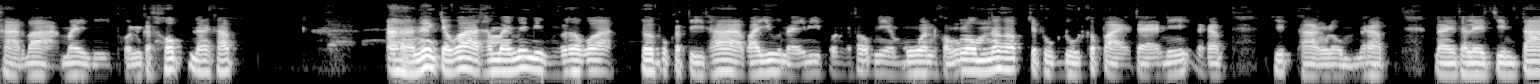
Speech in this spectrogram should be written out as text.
คาดว่าไม่มีผลกระทบนะครับ อ่า เนื่องจากว่าทำไมไม่มีผลกระทบว่า โดยปกติถ้าพายุไหนมีผลกระทบเนี่ยมวลของลมนะครับ จะถูกดูดเข้าไปแต่อันนี้นะครับทิศทางลมนะครับ ในทะเลจีนใต้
